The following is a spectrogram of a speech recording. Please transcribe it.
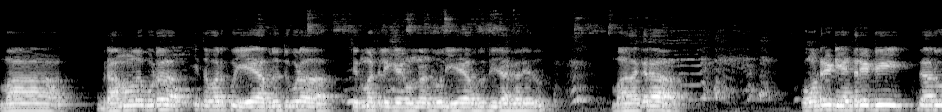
మా గ్రామంలో కూడా ఇంతవరకు ఏ అభివృద్ధి కూడా తిరుమల లింగయ్య ఉన్న రోజులు ఏ అభివృద్ధి జరగలేదు. మా దగ్గర కోమటిరెడ్డి వెంకరెడ్డి గారు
